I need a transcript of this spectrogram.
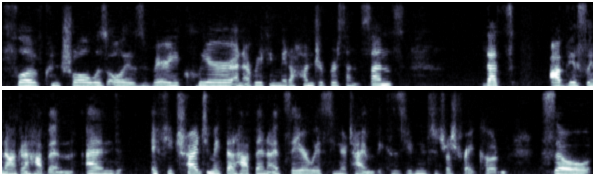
flow of control was always very clear and everything made 100% sense, that's obviously not going to happen. And if you tried to make that happen, I'd say you're wasting your time because you need to just write code. So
